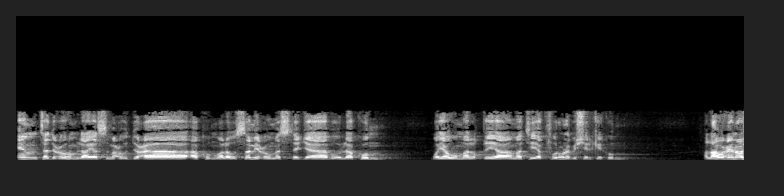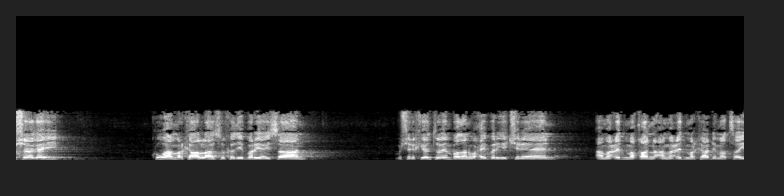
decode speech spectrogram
In tadcuuhum laa yasmacuu ducaa'akum walow samicuu ma stajaabuu lakum wa yowma alqiyaamati yakfuruuna bishirkikum allah wuxuu inoo sheegay kuwaa marka allah sukadii baryaysaan mushrikiintu in badan waxay baryi jireen ama cid maqan ama cid markaa dhimatay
